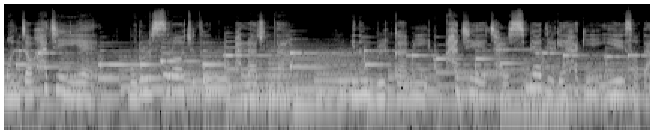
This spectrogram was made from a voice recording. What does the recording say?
먼저 하지 위에 물을 쓸어주듯 발라준다. 이는 물감이 하지에 잘 스며들게 하기 위해서다.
